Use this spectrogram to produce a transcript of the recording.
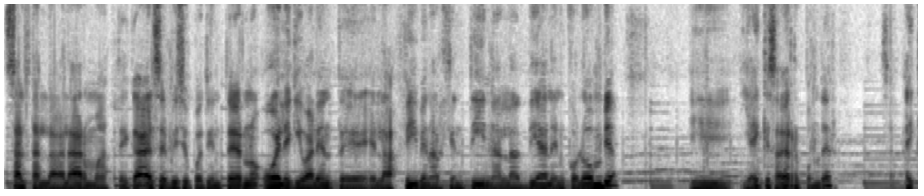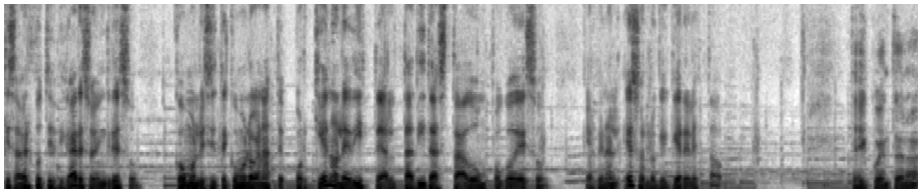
saltan las alarmas, te cae el servicio impuesto interno o el equivalente en la FIB en Argentina, la DIAN en Colombia, y hay que saber responder hay que saber justificar esos ingresos, cómo lo hiciste, cómo lo ganaste, por qué no le diste al tatita Estado un poco de eso, que al final eso es lo que quiere el Estado. Te das cuenta, ¿no?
